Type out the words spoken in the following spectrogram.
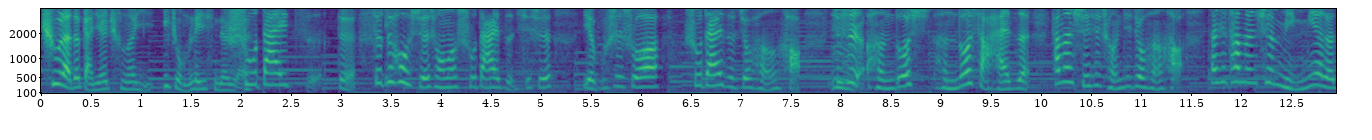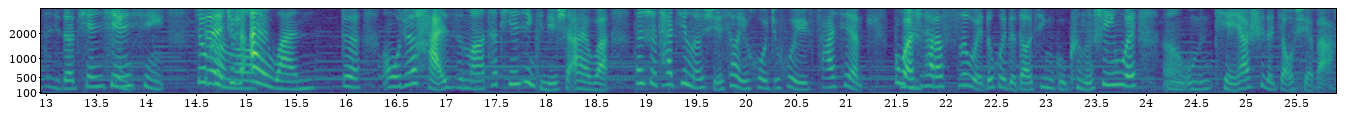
出来都感觉成了一一种类型的人，书呆子。对，就最后学成了书呆子。其实也不是说书呆子就很好，就是很多很多小孩子，他们学习成绩就很好，但是他们却泯灭了自己的天性，天性就就是爱玩。对，我觉得孩子嘛，他天性肯定是爱玩，但是他进了学校以后，就会发现，不管是他的思维都会得到禁锢，可能是因为，嗯，我们填鸭式的教学吧。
